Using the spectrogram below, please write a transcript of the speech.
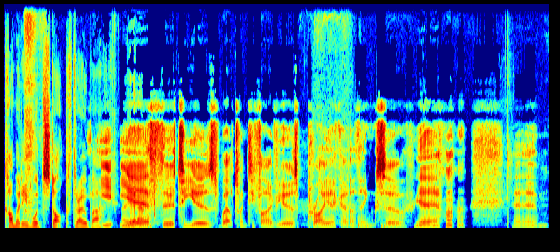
Comedy Woodstock throwback. y- yeah thirty years well twenty five years prior kind of thing. So yeah. um,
